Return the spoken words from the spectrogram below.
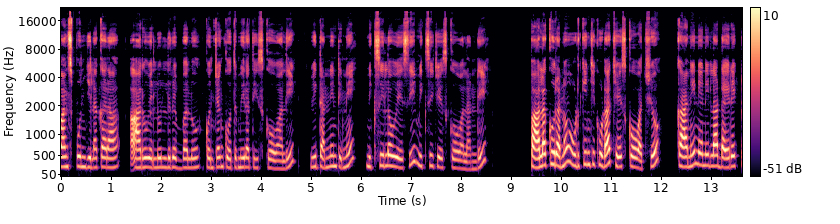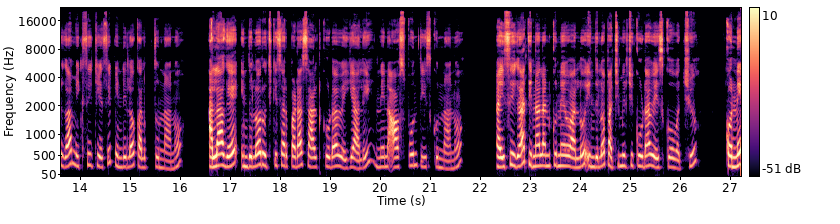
వన్ స్పూన్ జీలకర్ర ఆరు వెల్లుల్లి రెబ్బలు కొంచెం కొత్తిమీర తీసుకోవాలి. వీటన్నింటిని మిక్సీలో వేసి మిక్సీ చేసుకోవాలండి. పాలకూరను ఉడికించి కూడా చేసుకోవచ్చు కానీ నేను ఇలా డైరెక్ట్గా మిక్సీ చేసి పిండిలో కలుపుతున్నాను. అలాగే ఇందులో రుచికి సరిపడా సాల్ట్ కూడా వెయ్యాలి. నేను హాఫ్ స్పూన్ తీసుకున్నాను. స్పైసీగా తినాలనుకునే వాళ్ళు ఇందులో పచ్చిమిర్చి కూడా వేసుకోవచ్చు. కొన్ని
